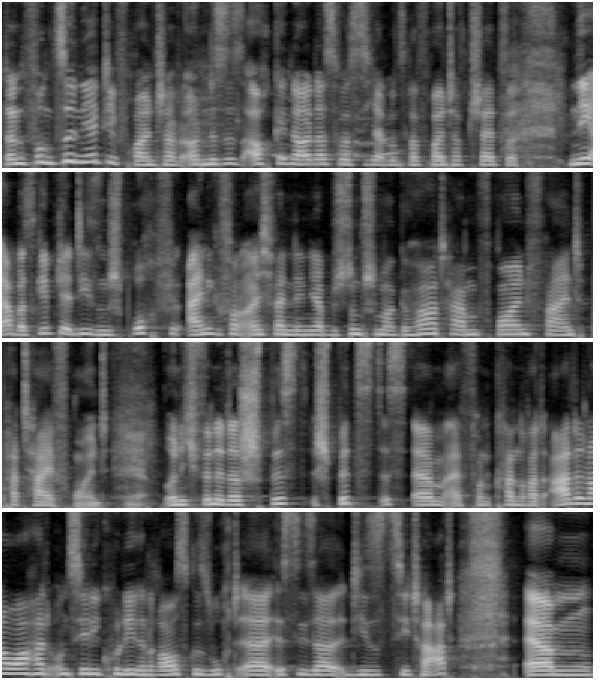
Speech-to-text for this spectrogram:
Dann funktioniert die Freundschaft. Und das ist auch genau das, was ich an unserer Freundschaft schätze. Nee, aber es gibt ja diesen Spruch, einige von euch werden den ja bestimmt schon mal gehört haben: Freund, Feind, Parteifreund. Ja. Und ich finde, das spitzt, spitzt es ähm, von Konrad Adenauer, hat uns hier die Kollegin rausgesucht, äh, ist dieser, dieses Zitat. Ähm,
